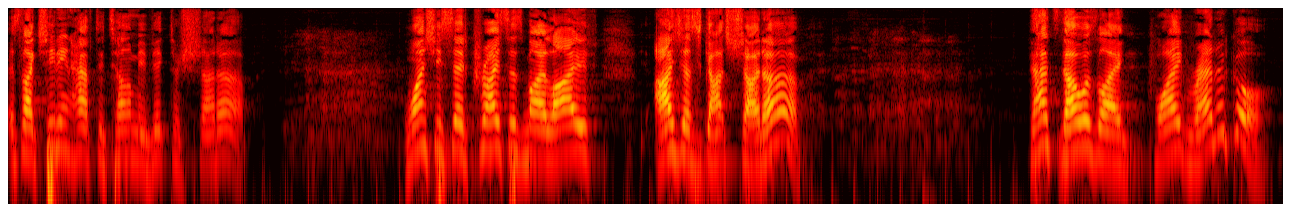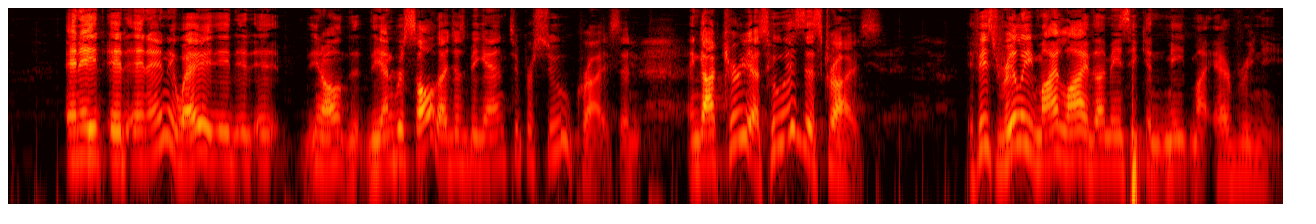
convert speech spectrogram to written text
It's like she didn't have to tell me, Victor, shut up. Once she said, Christ is my life, I just got shut up. That, that was like quite radical. And it, it and anyway, it, it, it you know, the, the, end result, I just began to pursue Christ and, and got curious. Who is this Christ? If he's really my life, that means he can meet my every need.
